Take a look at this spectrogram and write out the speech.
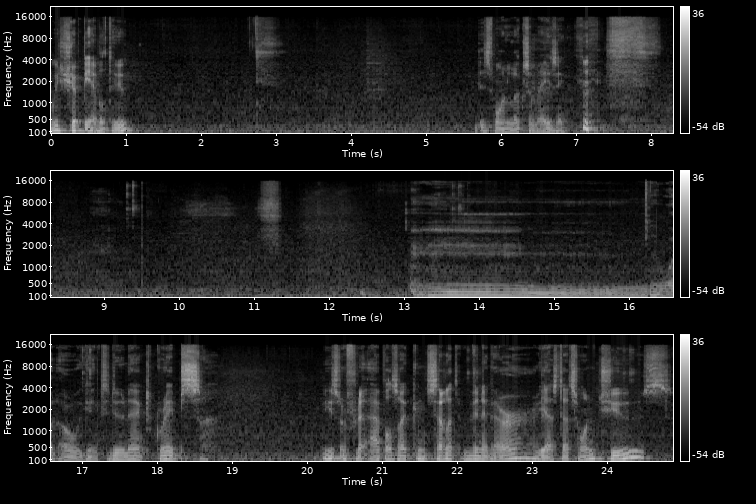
We should be able to. This one looks amazing. Mm, what are we going to do next? Grapes. These are for the apples. I can sell it. Vinegar. Yes, that's one. Choose.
